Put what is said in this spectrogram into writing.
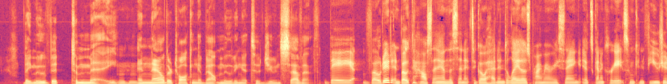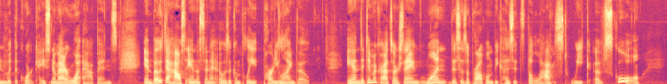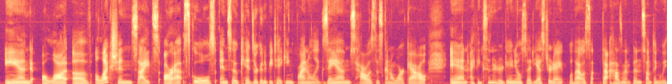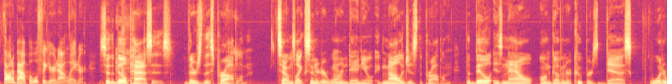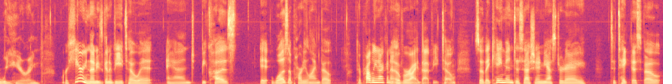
They moved it to May, mm-hmm. and now they're talking about moving it to June 7th. They voted in both the House and the Senate to go ahead and delay those primaries, saying it's going to create some confusion with the court case no matter what happens. In both the House and the Senate, it was a complete party line vote. And the Democrats are saying, one, this is a problem because it's the last week of school and a lot of election sites are at schools. And so kids are going to be taking final exams. How is this going to work out? And i think senator daniel said yesterday well that was that hasn't been something we thought about but we'll figure it out later. So the bill passes. There's this problem. It sounds like senator warren daniel acknowledges the problem. The bill is now on governor cooper's desk. What are we hearing? We're hearing that he's going to veto it and because it was a party line vote, they're probably not going to override that veto. So they came into session yesterday to take this vote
